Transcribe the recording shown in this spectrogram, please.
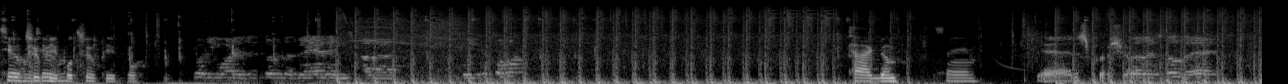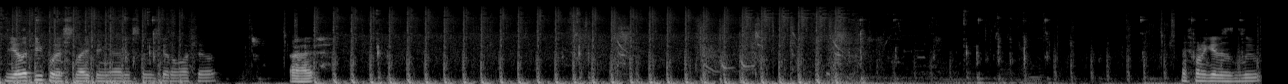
two Two two of them. people, two people. What do you want to just go to the van and uh, wait for someone? Tagged him. Same. Yeah, just push So up. they're still there. The other people are sniping at us, so we just gotta watch out. Alright. I just wanna get his loot.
